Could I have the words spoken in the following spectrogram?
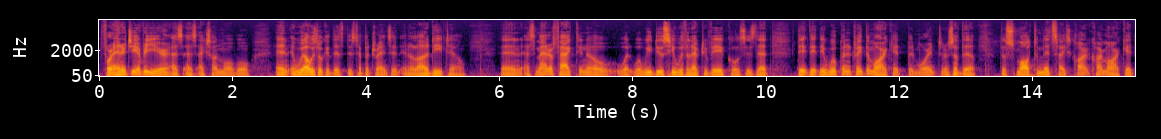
for energy every year as, as ExxonMobil, and, and we always look at this, this type of trends in, in a lot of detail. And as a matter of fact, you know, what, what we do see with electric vehicles is that they, they, they will penetrate the market, but more in terms of the, the small to mid-sized car, car market.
